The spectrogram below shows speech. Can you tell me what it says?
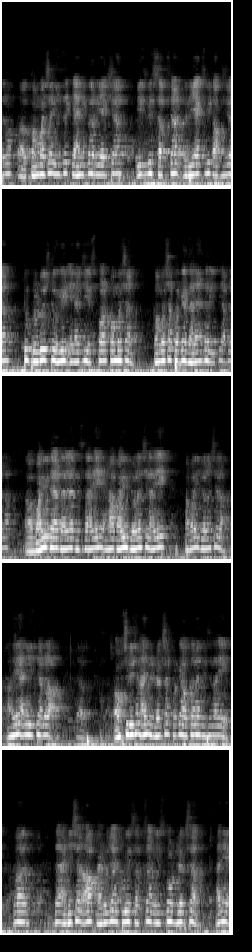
तर मग combustion is a chemical reaction is with substance react with oxygen to produce to heat energy is called combustion combustion प्रक्रिया झाल्यानंतर इथे आपल्याला वायू तयार झालेला दिसत आहे. हा वायू ज्वलनशील आहे. हा वायू ज्वलनशील आहे आणि इथे आपल्याला ऑक्सिडेशन आणि रिडक्शन प्रक्रिया होताना दिसत आहे. The addition of hydrogen to a substance is called reduction आणि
